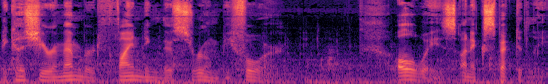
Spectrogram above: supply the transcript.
because she remembered finding this room before, always unexpectedly,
